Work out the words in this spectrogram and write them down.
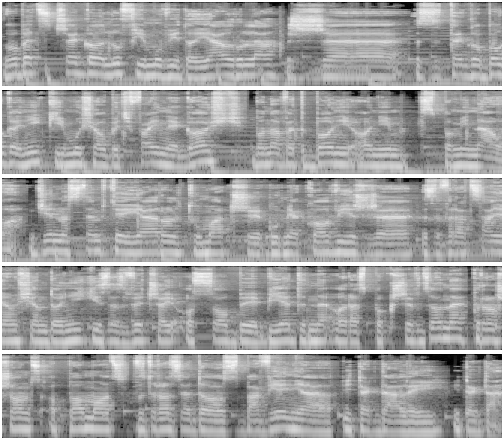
Wobec czego Luffy mówi do Jaurula, że z tego Boga Niki musiał być fajny gość, bo nawet Boni o nim wspominała. Gdzie następnie Jarol tłumaczy Gumiakowi, że zwracają się do Niki zazwyczaj osoby biedne oraz pokrzywdzone, prosząc o pomoc w drodze do zbawienia itd. itd.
